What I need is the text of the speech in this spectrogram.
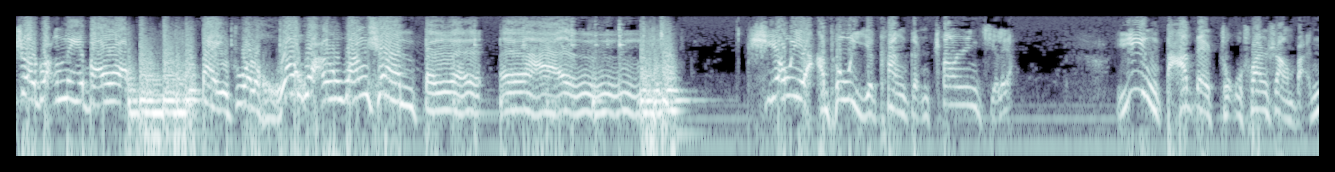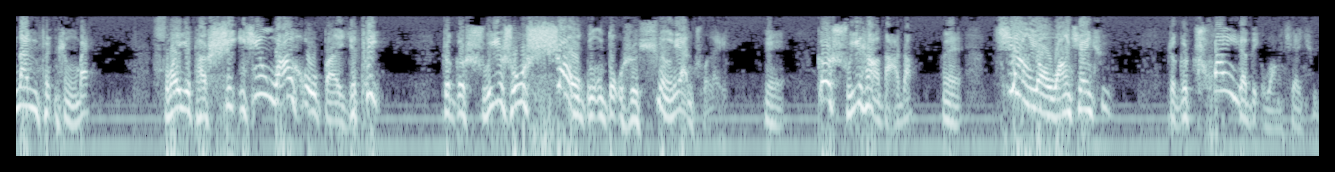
这桩内宝带着了火光往前奔。小丫头一看，跟常人脊梁硬打在舟船上边，难分胜败。所以他身形往后边一退，这个水手少工都是训练出来的。哎，搁水上打仗，哎，将要往前去，这个船也得往前去。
